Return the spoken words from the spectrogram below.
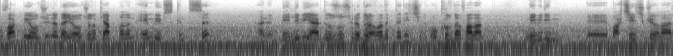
Ufak bir yolcuyla da yolculuk yapmanın en büyük sıkıntısı hani belli bir yerde uzun süre duramadıkları için okulda falan ne bileyim e, bahçeye çıkıyorlar,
